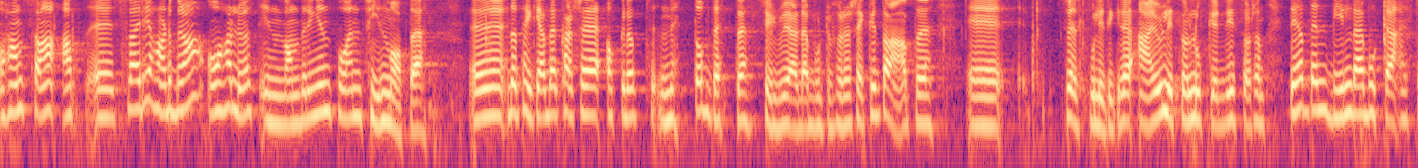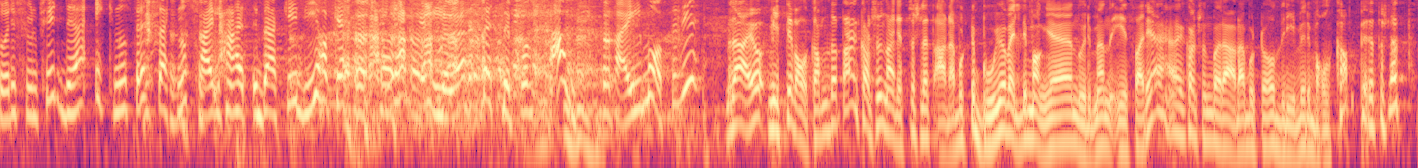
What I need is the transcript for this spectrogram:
og han sa at eh, Sverige har det bra og har løst innvandringen på en fin måte. Eh, da tenker jeg Det er kanskje akkurat nettopp dette Sylvi er der borte for å sjekke ut. da, at eh, Svenske politikere er jo litt sånn lukker. De står sånn Det at den bilen der borte står i full fyr, det er ikke noe stress. Det er ikke noe feil her. Det er ikke, vi, har ikke, vi har ikke løst dette på feil, feil måte, vi. Men det er jo midt i valgkampen dette her. Kanskje hun er rett og slett er der borte. Bor jo veldig mange nordmenn i Sverige. Kanskje hun bare er der borte og driver valgkamp, rett og slett.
